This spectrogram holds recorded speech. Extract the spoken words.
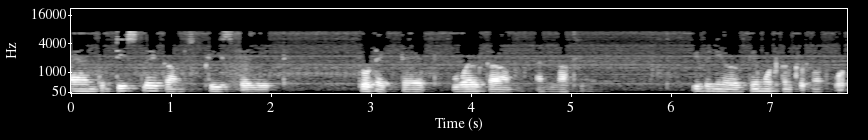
And the display comes please wait protected welcome and nothing. Even your remote control not work.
